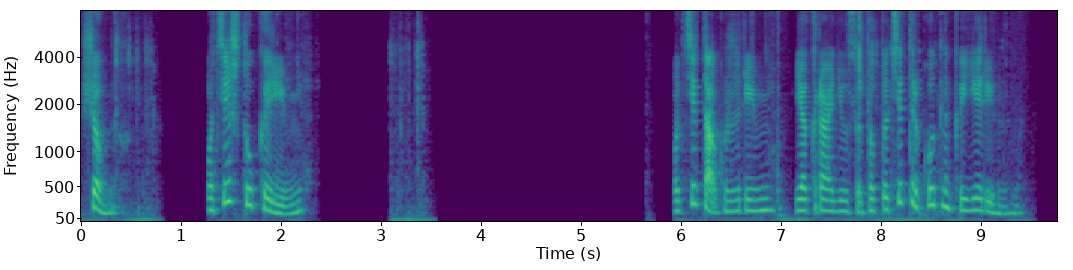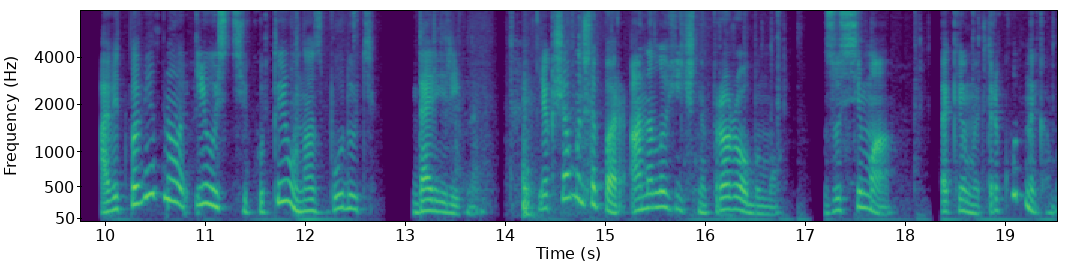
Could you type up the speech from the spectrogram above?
Що в них? Оці штуки рівні. Оці також рівні, як радіуси, тобто ці трикутники є рівними. А відповідно, і ось ці кути у нас будуть далі рівними. Якщо ми тепер аналогічно проробимо з усіма такими трикутниками,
